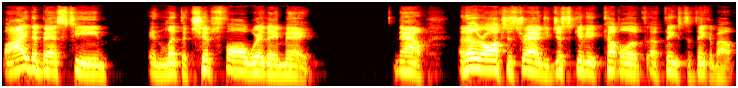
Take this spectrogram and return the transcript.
buy the best team, and let the chips fall where they may. Now, another auction strategy, just to give you a couple of, of things to think about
